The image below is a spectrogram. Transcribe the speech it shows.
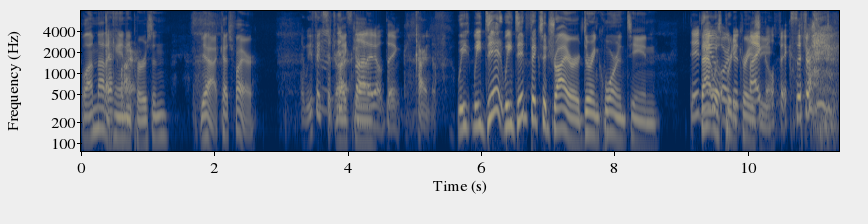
Well, I'm not a handy fire. person. Yeah, catch fire. And we fixed the dryer, It's not, uh, I don't think. kind of. We we did we did fix a dryer during quarantine. Did that you was or pretty did crazy. Michael fix the dryer?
